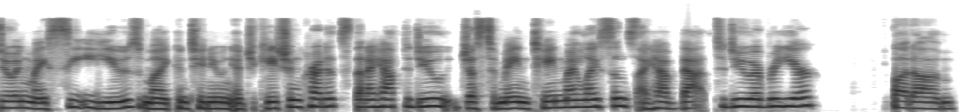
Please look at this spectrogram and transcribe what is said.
doing my CEUs, my continuing education credits that I have to do just to maintain my license. I have that to do every year. But um,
